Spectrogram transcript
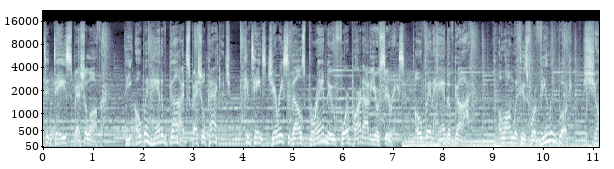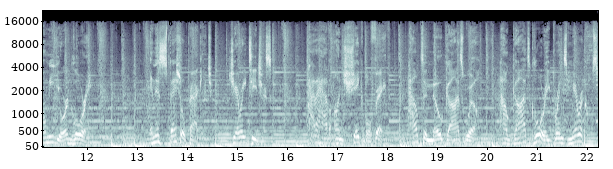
Today's special offer, the Open Hand of God special package, contains Jerry Savelle's brand new four part audio series, Open Hand of God, along with his revealing book, Show Me Your Glory. In this special package, Jerry teaches how to have unshakable faith, how to know God's will, how God's glory brings miracles,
